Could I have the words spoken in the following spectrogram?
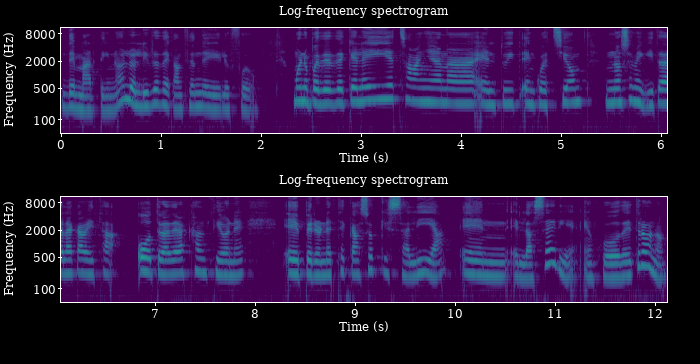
de Martin, ¿no? Los libros de canción de hielo y fuego. Bueno, pues desde que leí esta mañana el tuit en cuestión, no se me quita de la cabeza otra de las canciones, eh, pero en este caso que salía en, la serie, en Juego de Tronos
